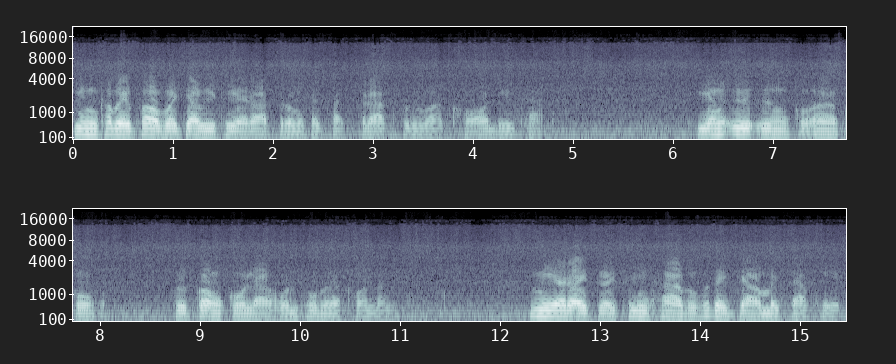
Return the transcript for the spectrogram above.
จึงเข้าไปพ่อพระเจ้าวิเทหราชปรมกษัตริย์กราบทูลว่าขอเดชะเสียงอื้ออึงก็อ่อโก คือกล้องโกลาหลทั่วมนครนั้น มีอะไรเกิดขึ้นข้าพระพุทธเจ้าไม่ทราบเหตุ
